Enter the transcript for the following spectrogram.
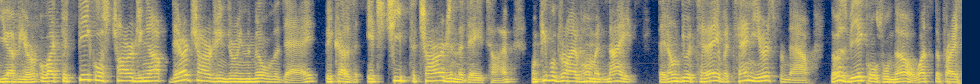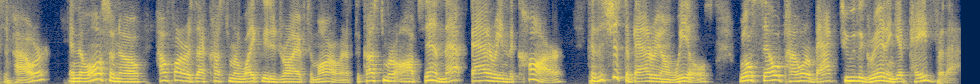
You have your electric vehicles charging up. They're charging during the middle of the day because it's cheap to charge in the daytime. When people drive home at night, they don't do it today, but 10 years from now, those vehicles will know what's the price of power. And they'll also know how far is that customer likely to drive tomorrow. And if the customer opts in, that battery in the car, because it's just a battery on wheels, will sell power back to the grid and get paid for that.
